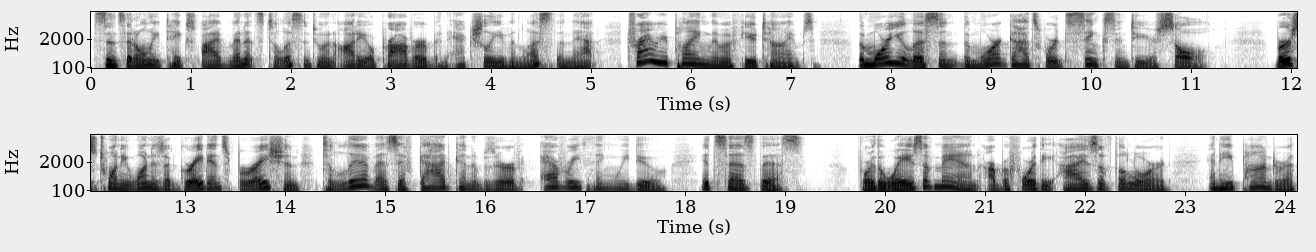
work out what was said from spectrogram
Since it only takes five minutes to listen to an audio proverb, and actually even less than that, try replaying them a few times. The more you listen, the more God's Word sinks into your soul. Verse 21 is a great inspiration to live as if God can observe everything we do. It says this for the ways of man are before the eyes of the Lord, and he pondereth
